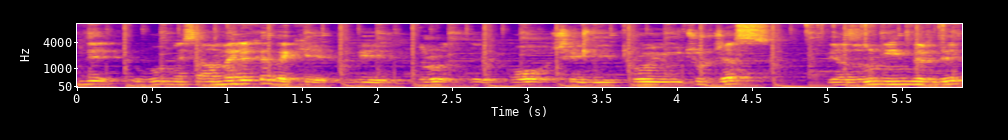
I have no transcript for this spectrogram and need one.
bir de bu mesela Amerika'daki bir dro- o şeyi Pro'yu uçuracağız. Yazılımı indirdi.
